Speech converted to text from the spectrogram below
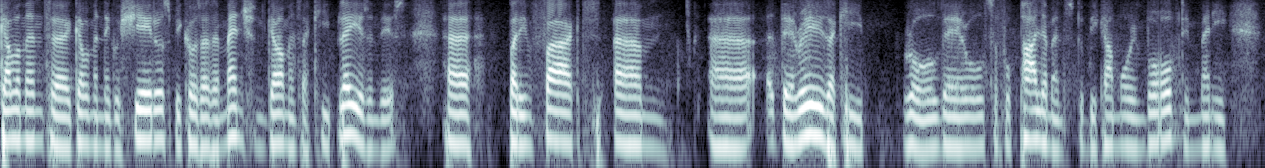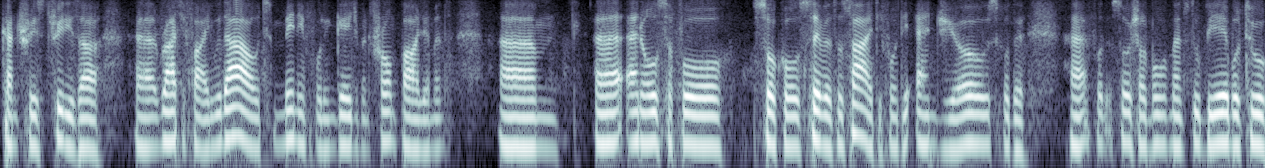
government, uh, government negotiators, because as I mentioned, governments are key players in this. but in fact, um, there is a key role there also for parliaments to become more involved. In many countries, treaties are uh, ratified without meaningful engagement from parliament, um, uh, and also for so-called civil society, for the NGOs, for the uh, for the social movements to be able to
